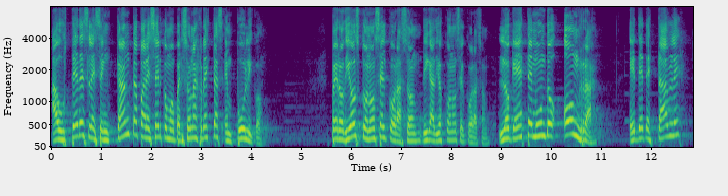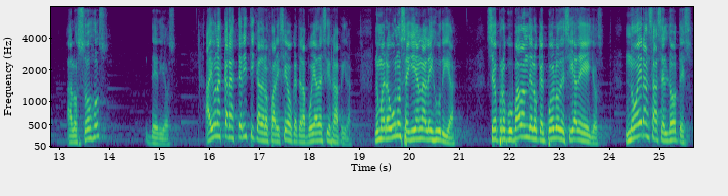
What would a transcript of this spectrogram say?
a ustedes les encanta parecer como personas rectas en público, pero Dios conoce el corazón. Diga, Dios conoce el corazón. Lo que este mundo honra es detestable a los ojos de Dios. Hay unas características de los fariseos que te las voy a decir rápida. Número uno, seguían la ley judía. Se preocupaban de lo que el pueblo decía de ellos. No eran sacerdotes.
